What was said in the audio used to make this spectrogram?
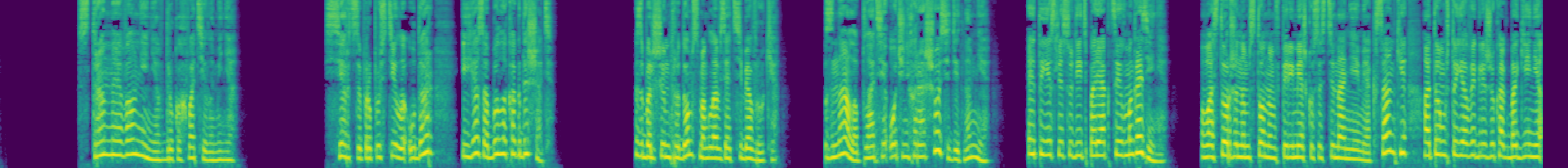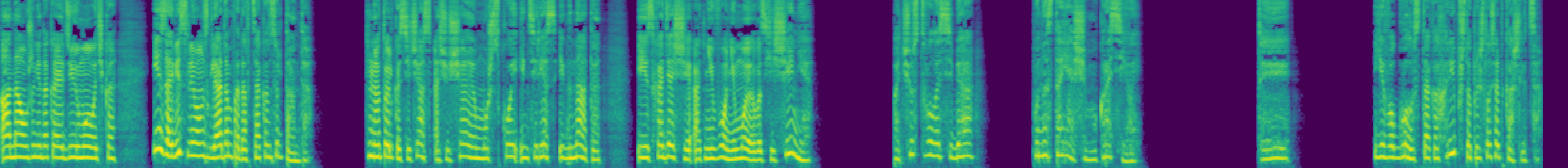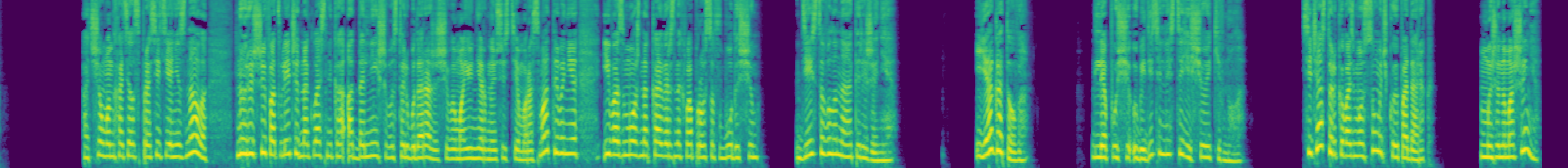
Странное волнение вдруг охватило меня. Сердце пропустило удар, и я забыла, как дышать. С большим трудом смогла взять себя в руки. Знала, платье очень хорошо сидит на мне. Это если судить по реакции в магазине восторженным стоном вперемешку со стенаниями Оксанки о том, что я выгляжу как богиня, а она уже не такая дюймовочка, и завистливым взглядом продавца-консультанта. Но только сейчас, ощущая мужской интерес Игната и исходящее от него немое восхищение, почувствовала себя по-настоящему красивой. «Ты...» Его голос так охрип, что пришлось откашляться. О чем он хотел спросить, я не знала, но, решив отвлечь одноклассника от дальнейшего столь будоражащего мою нервную систему рассматривания и, возможно, каверзных вопросов в будущем, действовала на опережение. «Я готова». Для пущей убедительности еще и кивнула. «Сейчас только возьму сумочку и подарок. Мы же на машине?»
